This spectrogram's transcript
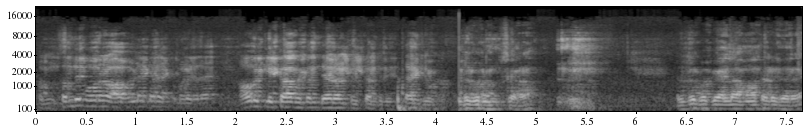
ನಮ್ಮ ಸಂದೀಪ್ ಅವರು ಒಳ್ಳೆ ಕನೆಕ್ಟ್ ಮಾಡಿದ್ರೆ ಅವರು ಕ್ಲಿಕ್ ಆಗ್ಬೇಕಂತ ದೇವರಲ್ಲಿ ಕೇಳ್ಕೊಂತೀನಿ. ಥ್ಯಾಂಕ್ ಯು ಎಲ್ರಿಗೂ ನಮಸ್ಕಾರ. ಎಲ್ರ ಬಗ್ಗೆ ಎಲ್ಲ ಮಾತಾಡಿದ್ದಾರೆ.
